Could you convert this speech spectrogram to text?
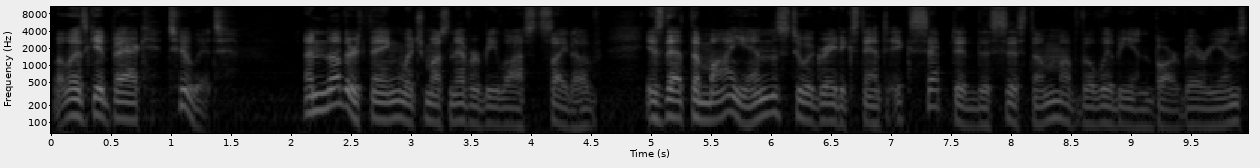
But let's get back to it. Another thing which must never be lost sight of is that the Mayans, to a great extent, accepted the system of the Libyan barbarians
